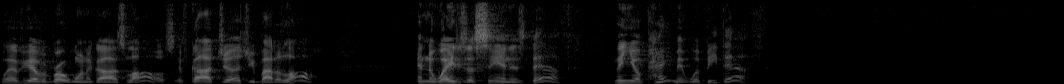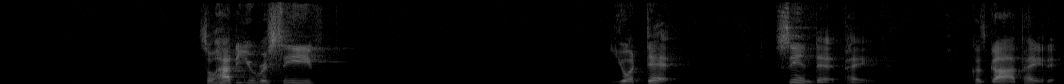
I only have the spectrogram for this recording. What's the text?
Well, if you ever broke one of God's laws, if God judged you by the law, and the wages of sin is death, then your payment would be death. So, how do you receive your debt, sin debt, paid? Because God paid it.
